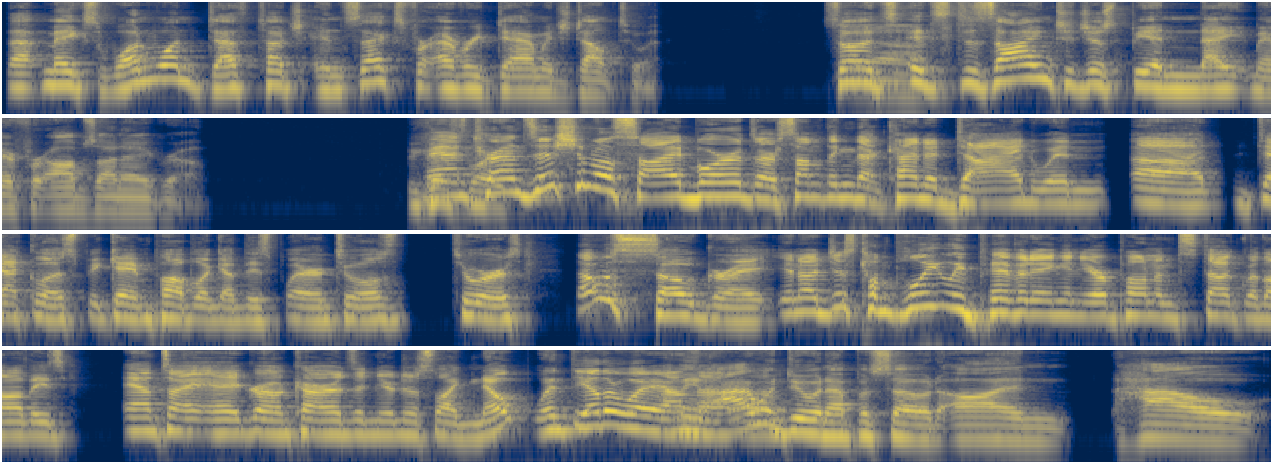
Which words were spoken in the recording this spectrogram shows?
that makes one one death touch insects for every damage dealt to it. So it's Yeah. it's designed to just be a nightmare for Abzan aggro. Man, like, transitional sideboards are something that kind of died when uh Decklist became public at these player tools tours. That was so great. You know, just completely pivoting and your opponent stuck with all these anti-aggro cards and you're just like, nope, went the other way on I mean, that I one. would do an episode on how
